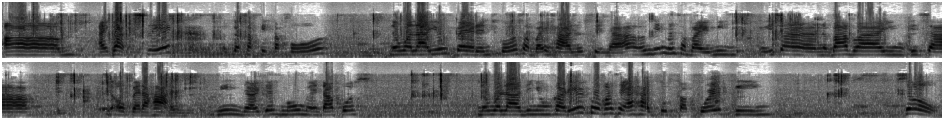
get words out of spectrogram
um, I got sick, nagkasakit ako, nawala yung parents ko, sabay halos sila. Hindi naman sabay, I yung isa nababay, yung isa naoperahan. I mean, darkest moment. Tapos, nawala din yung career ko kasi I had to stop working. So,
